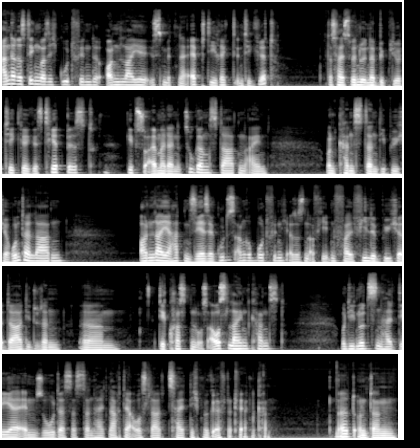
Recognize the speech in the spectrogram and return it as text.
Anderes Ding, was ich gut finde, Online ist mit einer App direkt integriert. Das heißt, wenn du in der Bibliothek registriert bist, gibst du einmal deine Zugangsdaten ein und kannst dann die Bücher runterladen. Online hat ein sehr, sehr gutes Angebot, finde ich. Also es sind auf jeden Fall viele Bücher da, die du dann ähm, dir kostenlos ausleihen kannst. Und die nutzen halt DRM so, dass das dann halt nach der Ausladezeit nicht mehr geöffnet werden kann. Ne? Und dann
